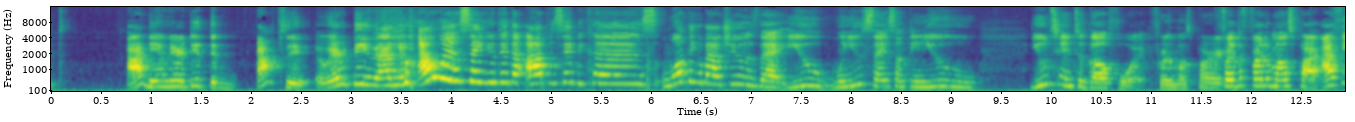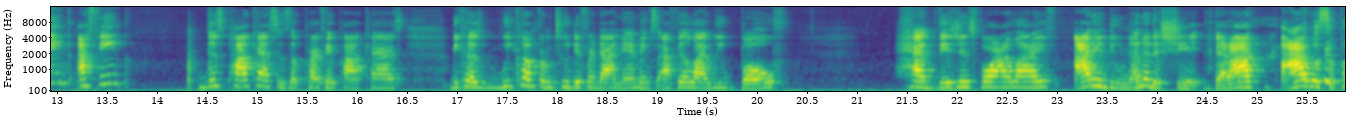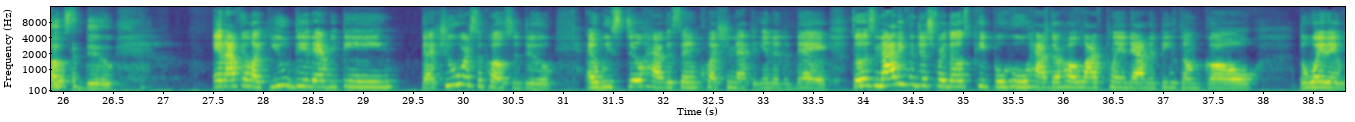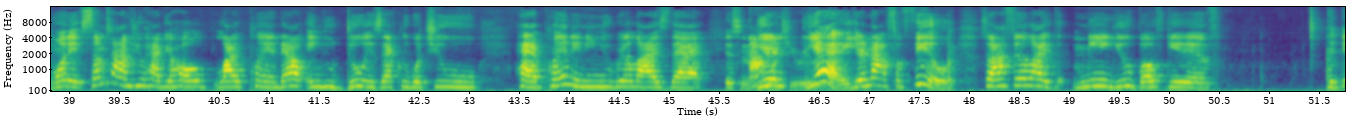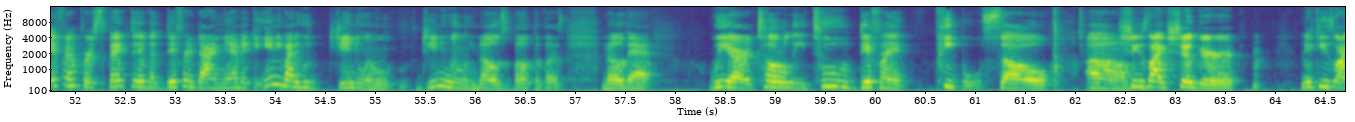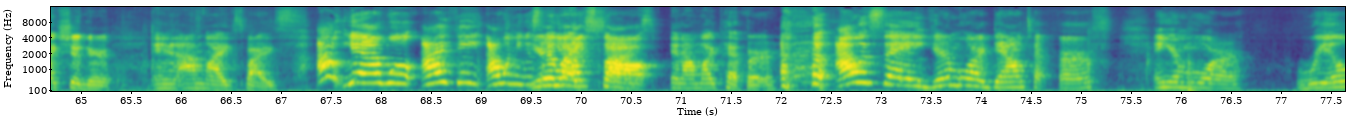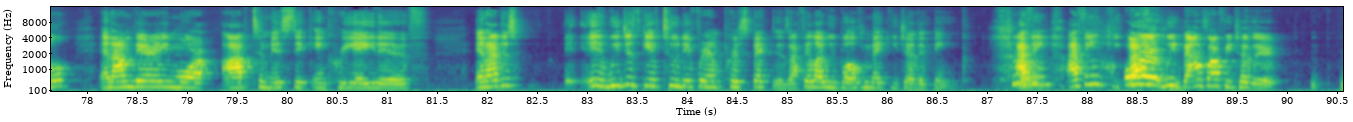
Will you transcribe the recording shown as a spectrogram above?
I damn near did the opposite of everything that I knew. I wouldn't say you did the opposite because one thing about you is that you when you say something you you tend to go for it. For the most part, for the for the most part. I think I think this podcast is a perfect podcast because we come from two different dynamics. I feel like we both had visions for our life. I didn't do none of the shit that I I was supposed to do. And I feel like you did everything that you were supposed to do and we still have the same question at the end of the day. So it's not even just for those people who have their whole life planned out and things don't go the way they want it. Sometimes you have your whole life planned out and you do exactly what you had planned and you realize that it's not what you really. yeah, want. you're not fulfilled. So I feel like me and you both give a different perspective, a different dynamic, and anybody who genuinely genuinely knows both of us know that we are totally two different people. So um She's like sugar. Mickey's like sugar, and I'm like spice. Oh yeah, well I think I wouldn't even You're, say you're like, like, salt, and I'm like pepper. I would say you're more down to earth and you're more real and I'm very more optimistic and creative and I just it, we just give two different perspectives. I feel like we both make each other think. I think I think or I think- we bounce off each other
